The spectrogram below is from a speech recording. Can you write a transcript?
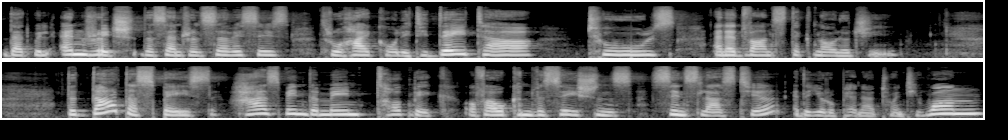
that will enrich the central services through high quality data, tools, and advanced technology. The data space has been the main topic of our conversations since last year at the Europeana 21,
